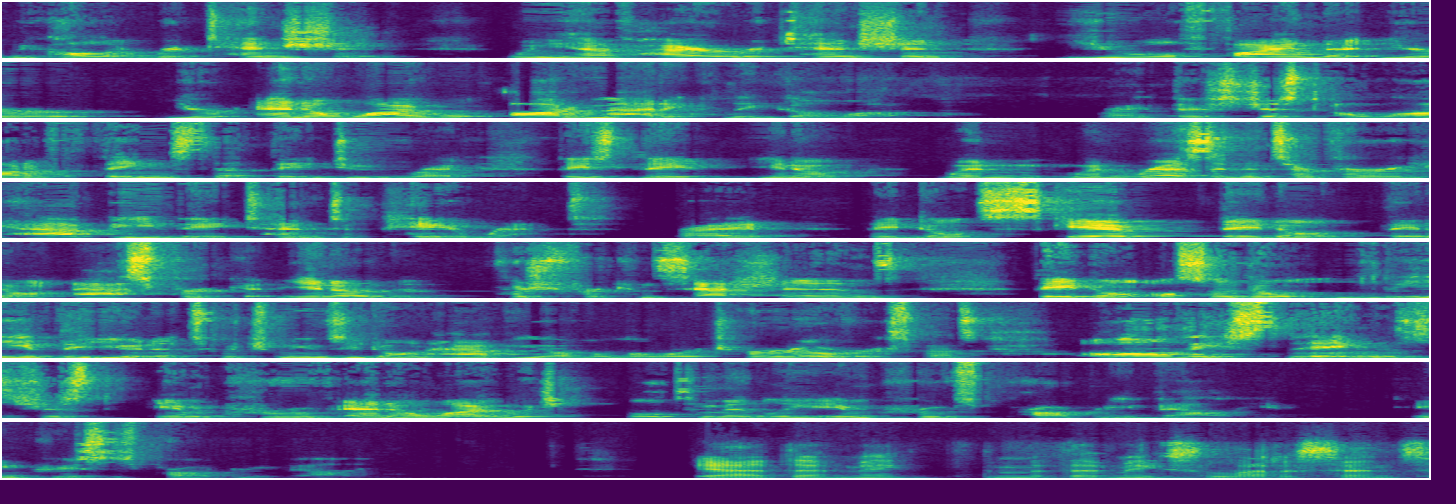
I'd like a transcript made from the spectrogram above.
we call it retention when you have higher retention you will find that your your NOI will automatically go up right? There's just a lot of things that they do right? They, they you know when when residents are very happy they tend to pay rent right? They don't skip they don't they don't ask for you know push for concessions. They don't also don't leave the units which means you don't have you have a lower turnover expense. All these things just improve NOI which ultimately improves property value increases property value yeah, that make that makes a lot of sense.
